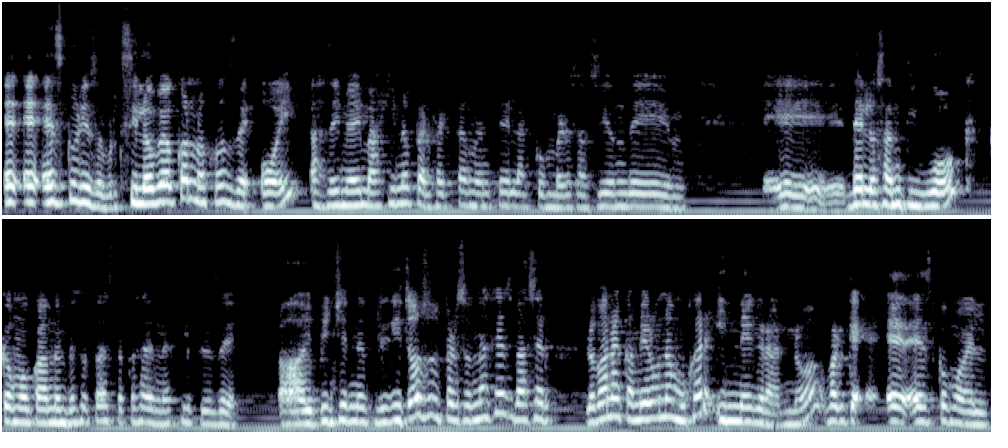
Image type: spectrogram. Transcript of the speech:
es, curioso, porque si lo veo con ojos de hoy, así me imagino perfectamente la conversación de eh, de los anti-woke, como cuando empezó toda esta cosa de Netflix, de, ay, pinche Netflix, y todos sus personajes va a ser, lo van a cambiar una mujer y negra, ¿no? Porque eh, es como el,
